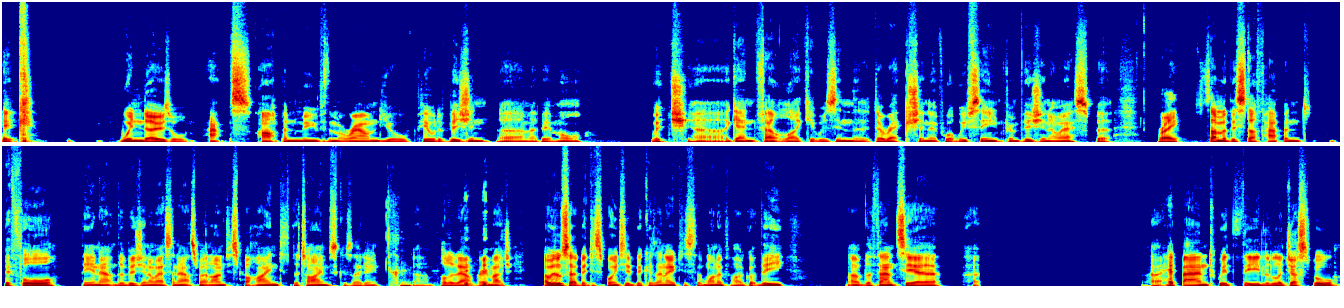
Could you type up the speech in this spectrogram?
pick windows or apps up and move them around your field of vision um, a bit more, which uh, again felt like it was in the direction of what we've seen from Vision OS. But right, some of this stuff happened before the the Vision OS announcement. I'm just behind the times because I don't um, pull it out very much. I was also a bit disappointed because I noticed that one of I've got the uh, the fancier uh, uh headband with the little adjustable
